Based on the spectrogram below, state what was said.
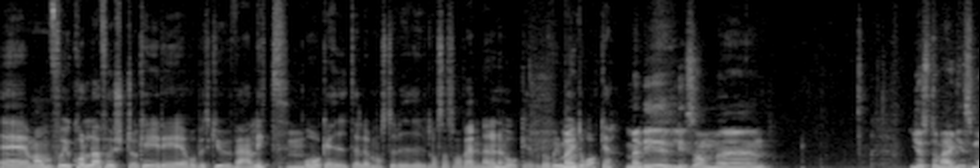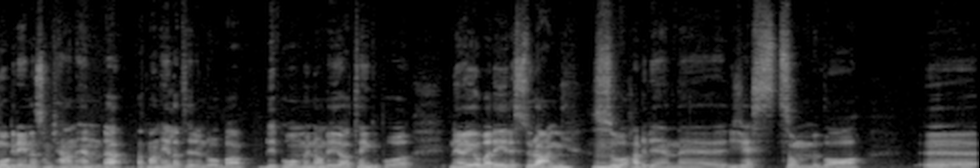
Ja. Eh, man får ju kolla först, okej är det HBTQ-vänligt Mm. att åka hit eller måste vi låtsas vara vänner när vi åker? Då vill man ju inte åka. Men det är liksom eh, just de här små grejerna som kan hända. Att man hela tiden då bara blir påmind om det. Jag tänker på när jag jobbade i restaurang Mm. så hade vi en eh, gäst som var eh,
